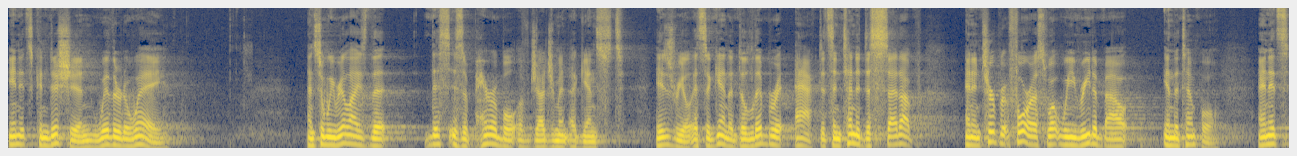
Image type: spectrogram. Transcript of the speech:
in its condition withered away. And so we realize that this is a parable of judgment against Israel. It's again a deliberate act. It's intended to set up and interpret for us what we read about in the temple. And it's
